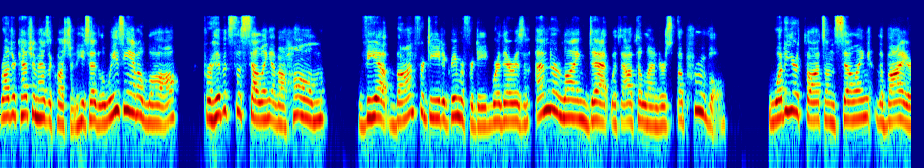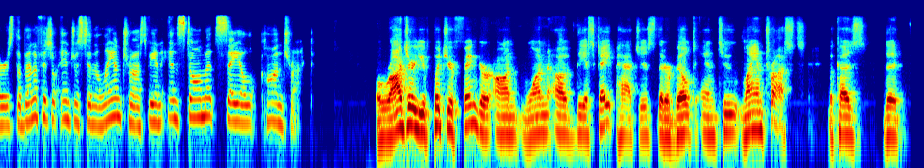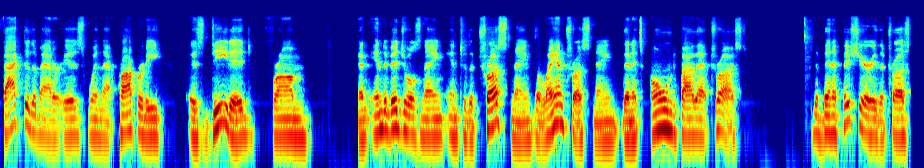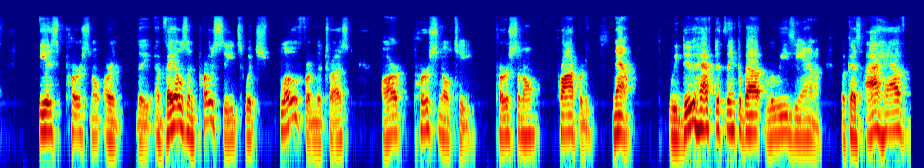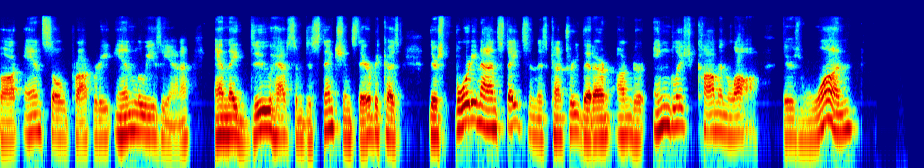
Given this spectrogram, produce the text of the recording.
Roger Ketchum has a question. He said Louisiana law prohibits the selling of a home via bond for deed, agreement for deed, where there is an underlying debt without the lender's approval. What are your thoughts on selling the buyers the beneficial interest in the land trust via an installment sale contract? Well, Roger, you've put your finger on one of the escape hatches that are built into land trusts. Because the fact of the matter is when that property is deeded from an individual's name into the trust name, the land trust name, then it's owned by that trust. The beneficiary of the trust is personal or the avails and proceeds which flow from the trust are personalty, personal property. Now, we do have to think about Louisiana because I have bought and sold property in Louisiana and they do have some distinctions there because there's 49 states in this country that are under English common law. There's one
